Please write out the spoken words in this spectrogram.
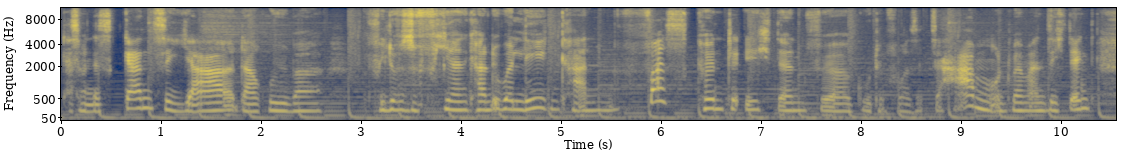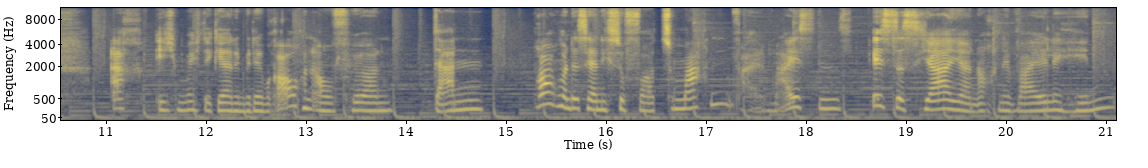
dass man das ganze Jahr darüber philosophieren kann, überlegen kann, was könnte ich denn für gute Vorsätze haben? Und wenn man sich denkt, ach, ich möchte gerne mit dem Rauchen aufhören, dann braucht man das ja nicht sofort zu machen, weil meistens ist das Jahr ja noch eine Weile hin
